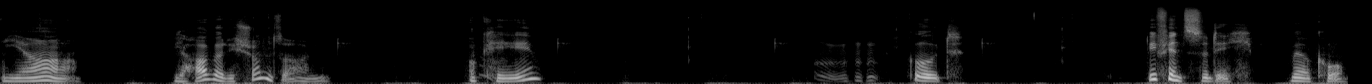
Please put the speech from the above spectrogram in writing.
Ja. Ja, würde ich schon sagen. Okay. Gut. Wie findest du dich, Mirko?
